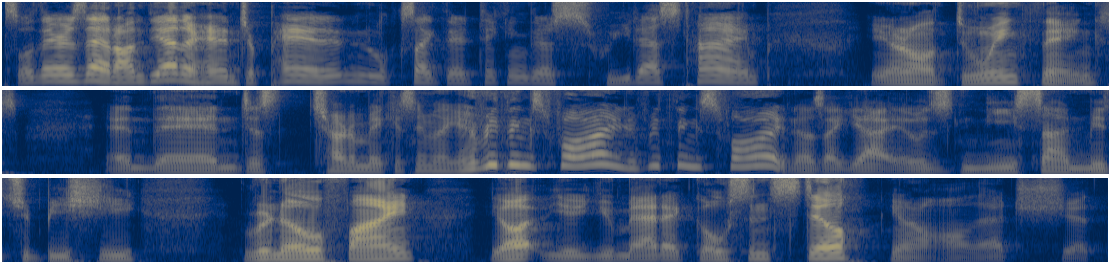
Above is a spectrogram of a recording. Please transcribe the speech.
So there's that. On the other hand, Japan looks like they're taking their sweet ass time, you know, doing things. And then just trying to make it seem like everything's fine, everything's fine. I was like, yeah, it was Nissan, Mitsubishi, Renault, fine. You, you, you mad at Ghosn still? You know, all that shit.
